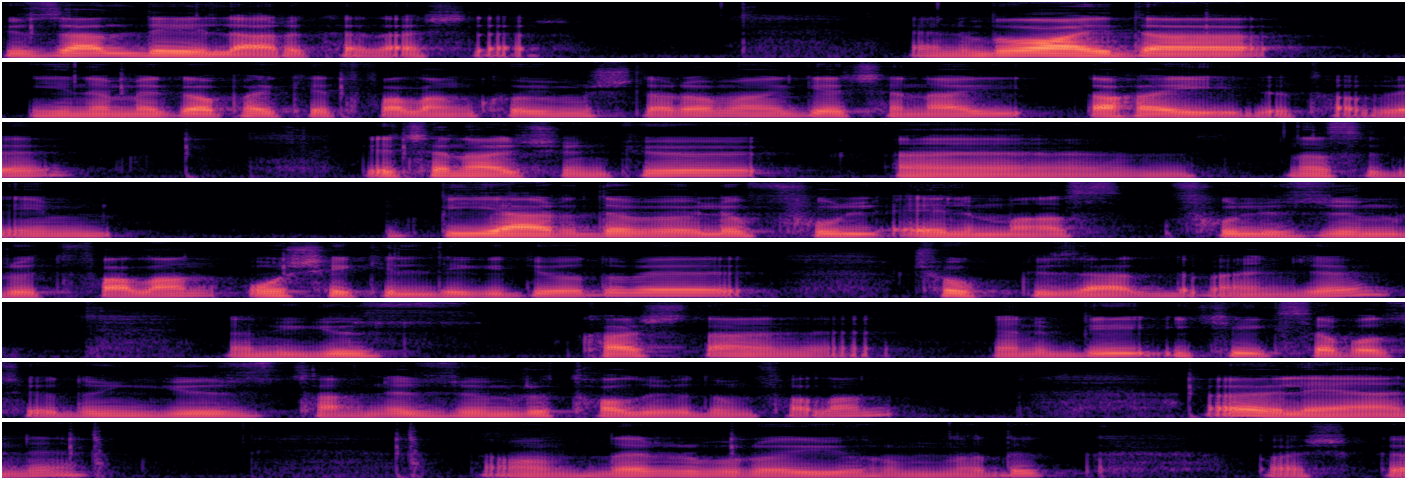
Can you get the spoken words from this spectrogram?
güzel değil arkadaşlar. Yani bu ayda yine mega paket falan koymuşlar ama geçen ay daha iyiydi tabii. Geçen ay çünkü eee, nasıl diyeyim bir yerde böyle full elmas, full zümrüt falan o şekilde gidiyordu ve çok güzeldi bence. Yani 100 kaç tane yani bir 2x'e basıyordun 100 tane zümrüt alıyordun falan. Öyle yani. Tamamdır burayı yorumladık. Başka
